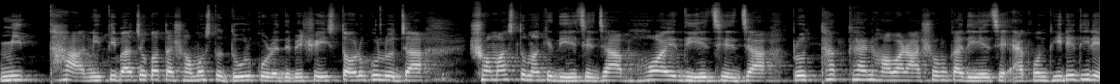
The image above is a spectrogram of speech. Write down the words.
মিথ্যা, নেতিবাচকতা সমস্ত দূর করে দেবে। সেই স্তরগুলো যা সমাজ তোমাকে দিয়েছে, যা ভয় দিয়েছে, যা প্রত্যাখ্যান হওয়ার আশঙ্কা দিয়েছে, এখন ধীরে ধীরে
